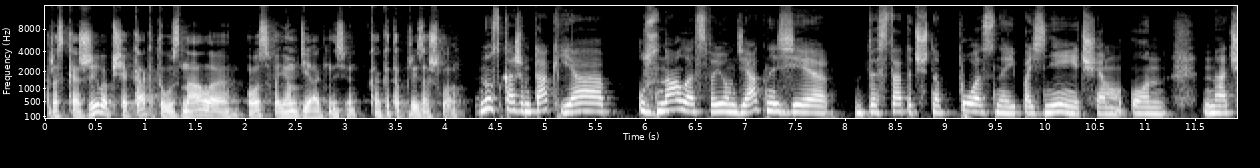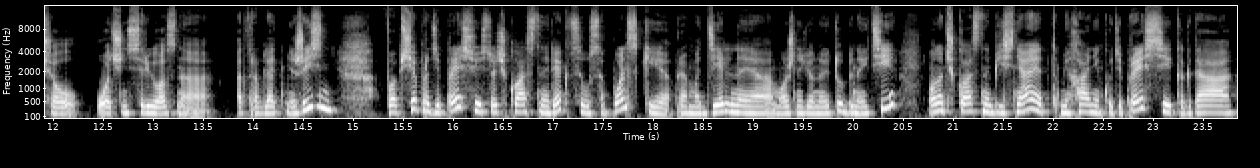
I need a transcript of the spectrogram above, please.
Расскажи вообще, как ты узнала о своем диагнозе? Как это произошло? Ну, скажем так, я узнала о своем диагнозе достаточно поздно и позднее, чем он начал очень серьезно отравлять мне жизнь. Вообще про депрессию есть очень классная лекция у Сапольски, прям отдельная, можно ее на Ютубе найти. Он очень классно объясняет механику депрессии, когда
